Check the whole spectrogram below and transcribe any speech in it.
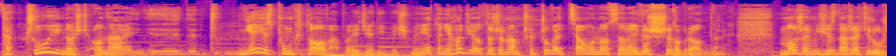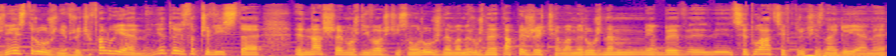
ta czujność, ona nie jest punktowa, powiedzielibyśmy. Nie? To nie chodzi o to, że mam przeczuwać całą noc na najwyższych obrotach. Może mi się zdarzać różnie jest różnie w życiu, falujemy, nie? To jest oczywiste, nasze możliwości są różne, mamy różne etapy życia, mamy różne jakby sytuacje, w których się znajdujemy,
